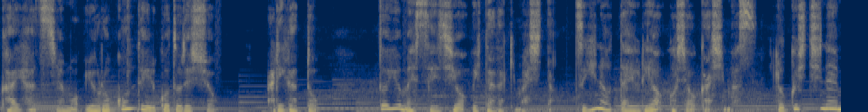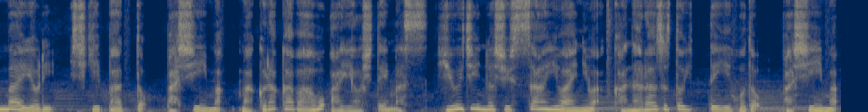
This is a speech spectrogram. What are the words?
開発者も喜んでいることでしょう。ありがとう。というメッセージをいただきました。次のお便りをご紹介します。6、7年前より敷きパッド、パシーマ、枕カバーを愛用しています。友人の出産祝いには必ずと言っていいほどパシーマ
